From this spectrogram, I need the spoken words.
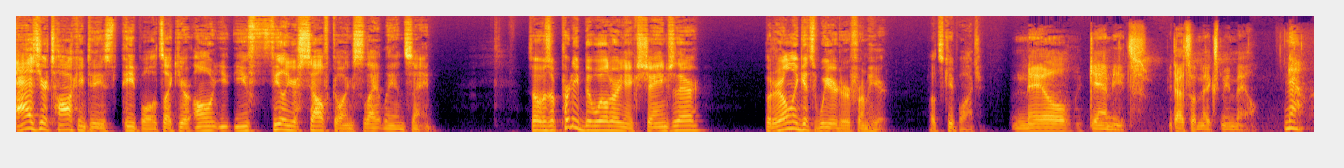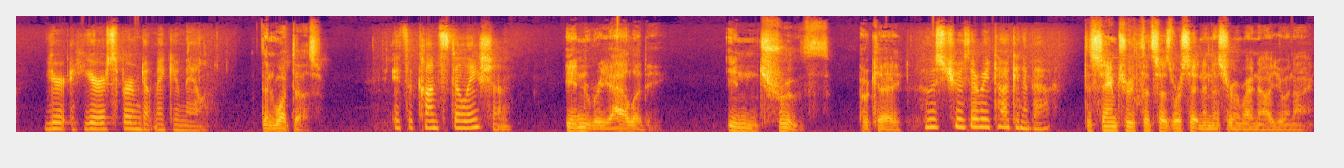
as you're talking to these people, it's like your own. You, you feel yourself going slightly insane. So it was a pretty bewildering exchange there, but it only gets weirder from here. Let's keep watching. Male gametes. That's what makes me male. No, your, your sperm don't make you male. Then what does? It's a constellation. In reality, in truth, okay? Whose truth are we talking about? The same truth that says we're sitting in this room right now, you and I.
